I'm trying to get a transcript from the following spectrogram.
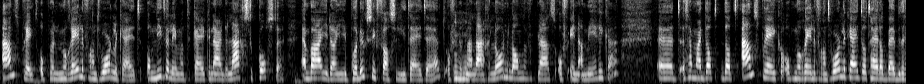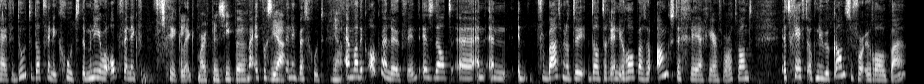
aanspreekt op hun morele verantwoordelijkheid... om niet alleen maar te kijken naar de laagste kosten... en waar je dan je productiefaciliteiten hebt... of je het naar lage lonenlanden verplaatst of in Amerika... Eh, zeg maar, dat, dat aanspreken op morele verantwoordelijkheid, dat hij dat bij bedrijven doet, dat vind ik goed. De manier waarop vind ik verschrikkelijk. Maar het principe... Maar het principe ja. vind ik best goed. Ja. En wat ik ook wel leuk vind, is dat... eh, en, en het verbaast me dat, er- dat er in Europa zo angstig gereageerd wordt. Want het geeft ook nieuwe kansen voor Europa...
